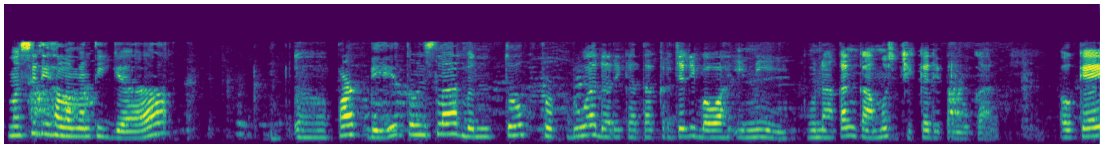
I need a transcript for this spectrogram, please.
Masih di halaman 3, uh, eh, part B, tulislah bentuk verb 2 dari kata kerja di bawah ini. Gunakan kamus jika diperlukan. Oke, okay,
